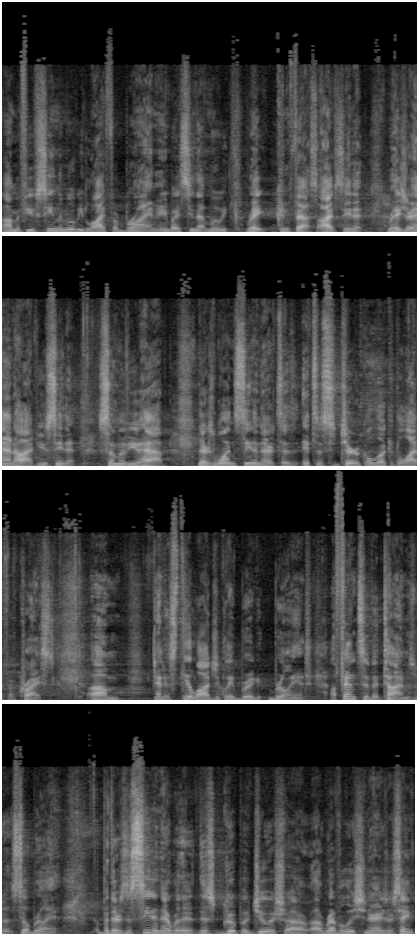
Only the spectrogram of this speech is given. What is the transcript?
Um, if you've seen the movie Life of Brian, anybody seen that movie? Ra- confess, I've seen it. Raise your hand high if you've seen it. Some of you have. There's one scene in there, it's a, it's a satirical look at the life of Christ. Um, and it's theologically br- brilliant. Offensive at times, but still brilliant. But there's a scene in there where this group of Jewish uh, uh, revolutionaries are saying,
